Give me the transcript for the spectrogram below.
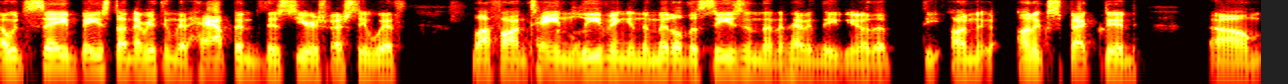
I would say based on everything that happened this year, especially with LaFontaine leaving in the middle of the season, then having the you know the the un, unexpected um,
